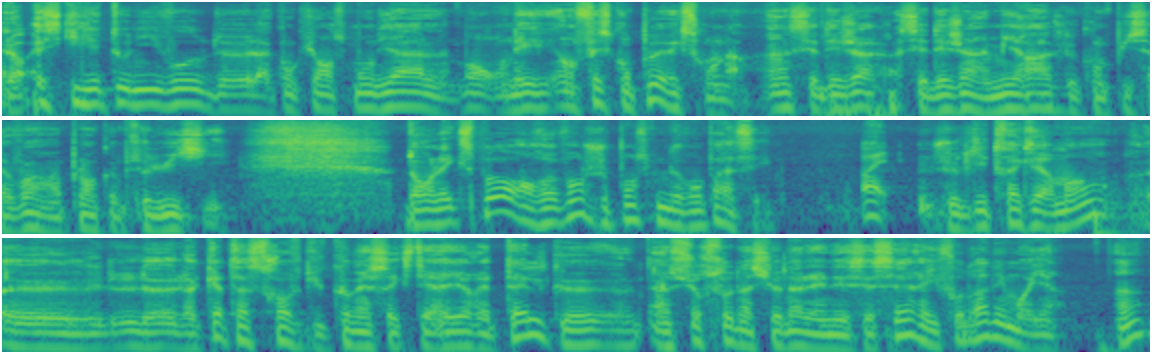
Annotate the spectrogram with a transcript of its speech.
alors est-ce qu'il est au niveau de la concurrence mondiale? Bon, on, est, on fait ce qu'on peut avec ce qu'on a. Hein. C'est déjà, c'est déjà un miracle qu'on puisse avoir un plan comme celui-ci. Dans l'export, en revanche, je pense que nous n'avons pas assez. Je le dis très clairement, euh, la catastrophe du commerce extérieur est telle qu'un sursaut national est nécessaire et il faudra des moyens. Hein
